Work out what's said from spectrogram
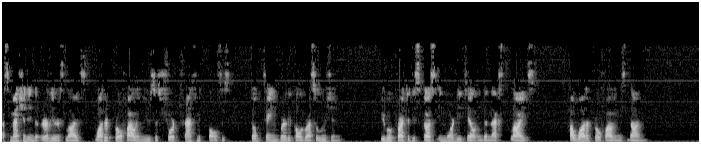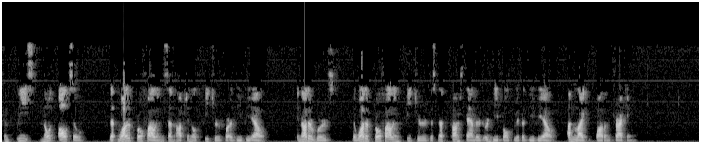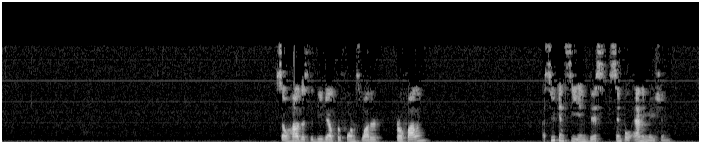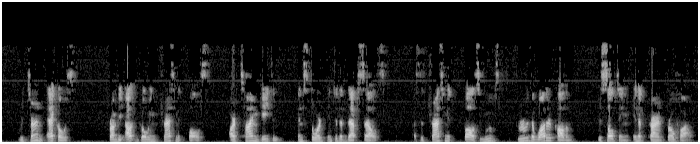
As mentioned in the earlier slides, water profiling uses short transmit pulses to obtain vertical resolution. We will try to discuss in more detail in the next slides how water profiling is done. And please note also that water profiling is an optional feature for a DVL. In other words, the water profiling feature does not come standard or default with a DVL, unlike bottom tracking. So how does the DVL performs water profiling? As you can see in this simple animation, return echoes from the outgoing transmit pulse are time gated and stored into the depth cells as the transmit pulse moves through the water column resulting in a current profile.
